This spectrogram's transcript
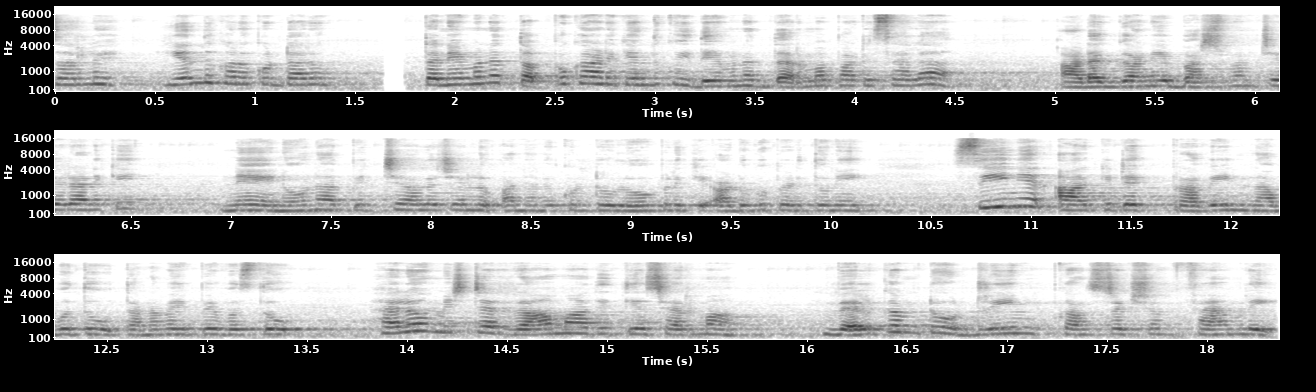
సర్లే ఎందుకు అనుకుంటారు? తనేమైనా తప్పుగా అడిగేందుకు ఇదేమైనా ధర్మ పాఠశాల? అడగగానే భస్మం చేయడానికి నేను నా పిచ్చి ఆలోచనలు అని అనుకుంటూ లోపలికి అడుగు పెడుతూనే సీనియర్ ఆర్కిటెక్ట్ ప్రవీణ్ నవ్వుతూ తన వైపే వస్తూ hello mister Ramaditya Sharma welcome to dream construction family.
